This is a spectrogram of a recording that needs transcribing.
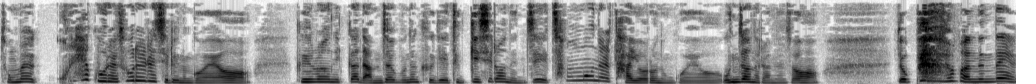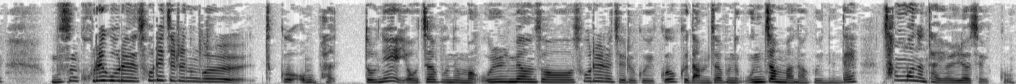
정말 고래고래 소리를 지르는 거예요. 그러니까 남자분은 그게 듣기 싫었는지 창문을 다 열어놓은 거예요. 운전을 하면서. 옆에서 봤는데 무슨 고래고래 소리 지르는 걸 듣고 어, 봤더니 여자분은 막 울면서 소리를 지르고 있고 그 남자분은 운전만 하고 있는데 창문은 다 열려져 있고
